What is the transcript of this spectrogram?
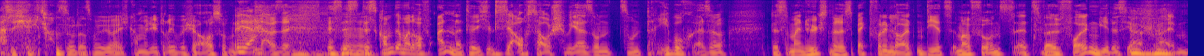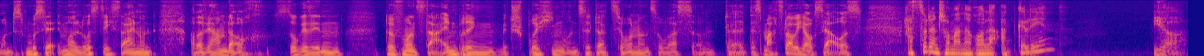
also ich rede schon so, dass man, ja, ich kann mir die Drehbücher aussuchen. Ja. Nein, aber das, ist, das kommt immer drauf an natürlich. Das ist ja auch sauschwer, so ein, so ein Drehbuch. Also das ist mein höchsten Respekt vor den Leuten, die jetzt immer für uns äh, zwölf Folgen jedes Jahr Mhm. schreiben. Und es muss ja immer lustig sein. Und, aber wir haben da auch so gesehen, dürfen wir uns da einbringen mit Sprüchen und Situationen und sowas. Und äh, das macht es, glaube ich, auch sehr aus. Hast du denn schon mal eine Rolle abgelehnt? Ja.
